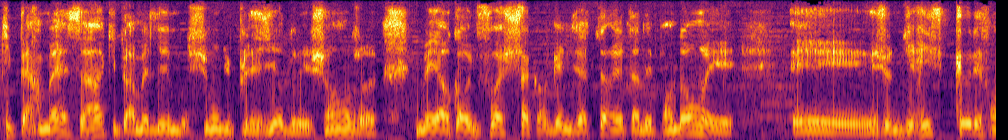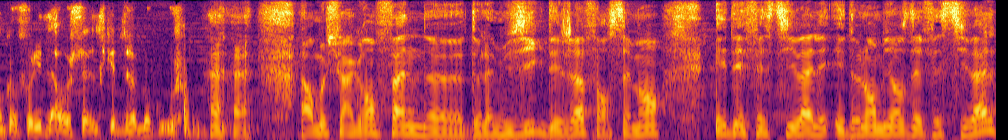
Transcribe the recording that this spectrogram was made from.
qui permet ça, qui permet de l'émotion, du plaisir, de l'échange. Mais encore une fois, chaque organisateur est indépendant et, et je ne dirige que les francophonies de La Rochelle, ce qui est déjà beaucoup. Alors moi, je suis un grand fan de la musique déjà, forcément, et des festivals et de l'ambiance des festivals.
